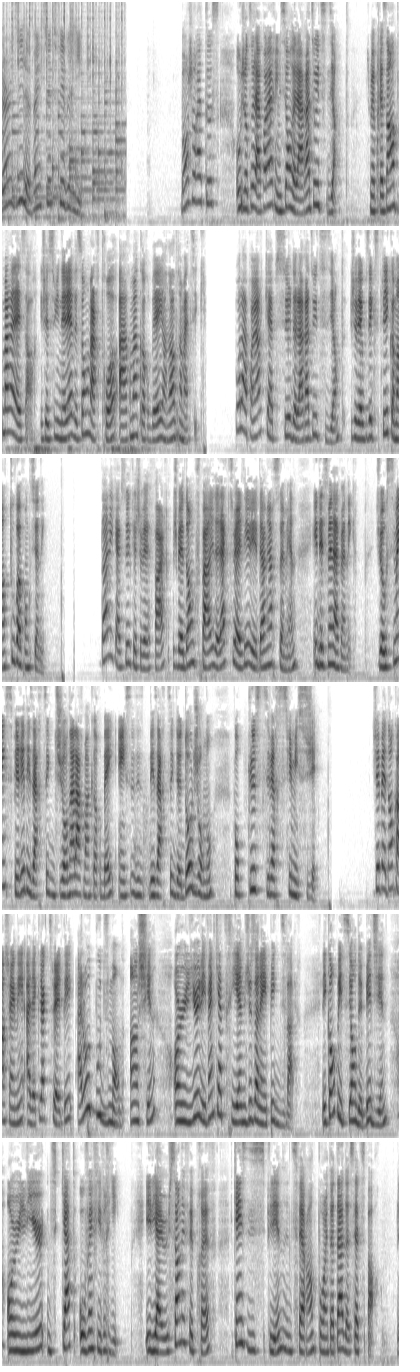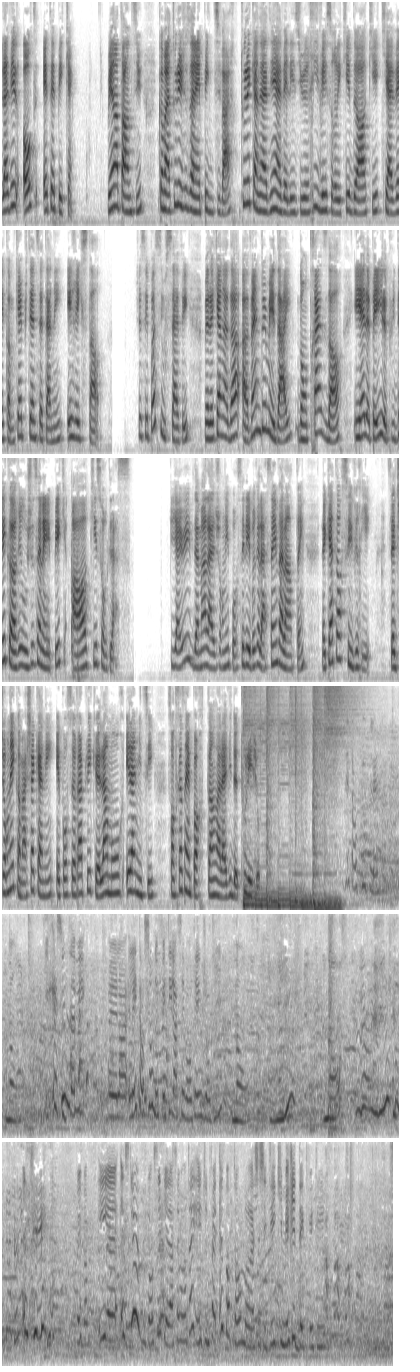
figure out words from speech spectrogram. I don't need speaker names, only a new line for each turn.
lundi le 28 février. Bonjour à tous. Aujourd'hui, la première émission de la radio étudiante. Je me présente Marie Lessard et je suis une élève de secondaire 3 à Armand Corbeil en art dramatique. Pour la première capsule de la radio étudiante, je vais vous expliquer comment tout va fonctionner. Dans les capsules que je vais faire, je vais donc vous parler de l'actualité des dernières semaines et des semaines à venir. Je vais aussi m'inspirer des articles du journal Armand Corbeil ainsi que des articles de d'autres journaux pour plus diversifier mes sujets. Je vais donc enchaîner avec l'actualité à l'autre bout du monde, en Chine, ont eu lieu les 24e Jeux olympiques d'hiver. Les compétitions de Beijing ont eu lieu du 4 au 20 février. Il y a eu 109 épreuves, 15 disciplines différentes pour un total de 7 sports. La ville haute était Pékin. Bien entendu, comme à tous les Jeux olympiques d'hiver, tous les Canadiens avaient les yeux rivés sur l'équipe de hockey qui avait comme capitaine cette année Eric Stahl. Je ne sais pas si vous savez, mais le Canada a 22 médailles, dont 13 d'or, et est le pays le plus décoré aux Jeux olympiques en hockey sur glace. Il y a eu évidemment la journée pour célébrer la Saint-Valentin, le 14 février. Cette journée, comme à chaque année, est pour se rappeler que l'amour et l'amitié sont très importants dans la vie de tous les jours.
Vous êtes en couple?
Non.
Est-ce que vous avez euh, l'intention de fêter la Saint-Valentin aujourd'hui?
Non.
Oui?
Non.
Oui. OK. Et euh, est-ce que vous pensez que la Saint-Valentin est une fête importante dans la société qui mérite d'être fêtée?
